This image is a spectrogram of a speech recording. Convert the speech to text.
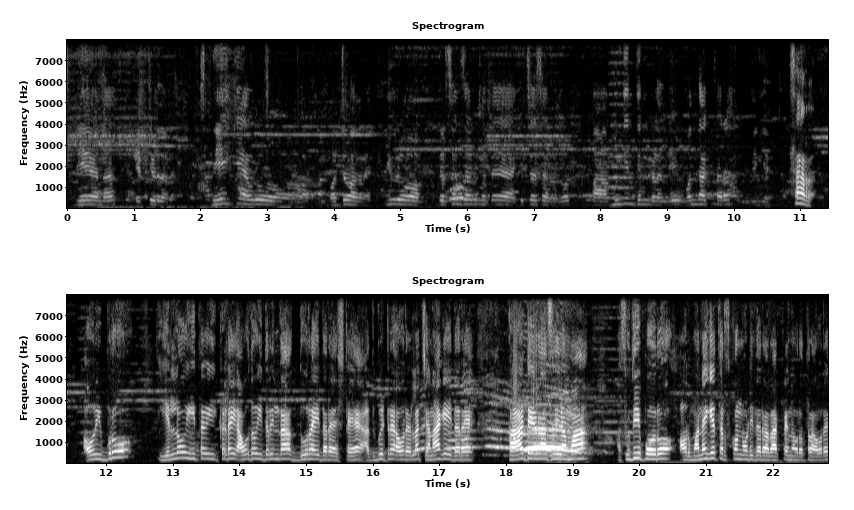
ಸ್ನೇಹನ ಎತ್ತಿಡಿದಾರೆ. ಸ್ನೇಹಕ್ಕೆ ಅವರು ಬದ್ಧವಾಗರೆ ಇವರು ದರ್ಶನ್ ಸರ್ ಮತ್ತು ಕಿಚ್ಚನ್ ಸರ್ ಅವರು ಮುಂದಿನ ದಿನಗಳಲ್ಲಿ ಒಂದಾಗ್ತಾರ ಹಿಂಗೆ? ಸರ್ ಅವರಿಬ್ಬರು ಎಲ್ಲೋ ಈ ಈ ಕಡೆ ಯಾವುದೋ ಇದರಿಂದ ದೂರ ಇದ್ದಾರೆ ಅಷ್ಟೇ. ಅದು ಬಿಟ್ಟರೆ ಅವರೆಲ್ಲ ಚೆನ್ನಾಗೇ ಇದ್ದಾರೆ. ಕಾಟೇರ ಶ್ರೀರಾಮ, ಸುದೀಪ್ ಅವರು ಅವ್ರ ಮನೆಗೆ ತರಿಸ್ಕೊಂಡು ನೋಡಿದ್ದಾರೆ ರಾಕ್ಲೈನವ್ರ ಹತ್ರ. ಅವರೇ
